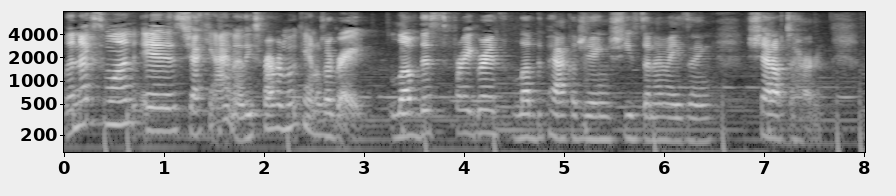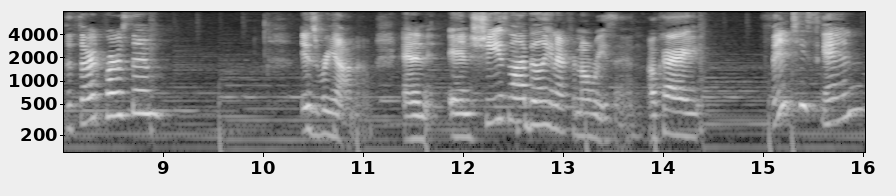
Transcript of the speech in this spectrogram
the next one is Jackie Aina. These FORVR Mood candles are great Love this fragrance, love the packaging. She's done amazing. Shout out to her. The third person is Rihanna. And and she's not a billionaire for no reason. Okay. Fenty Skin.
